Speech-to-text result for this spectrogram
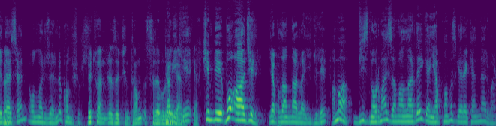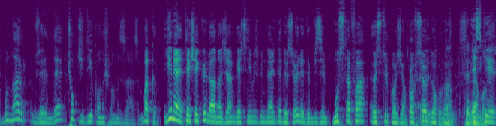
lütfen. edersen onlar üzerinde konuşuruz. Lütfen biraz açın. Tam sıra buraya Tabii gelmişken. ki. Şimdi bu acil yapılanlarla ilgili ama biz normal zamanlardayken yapmamız gerekenler var. Bunlar üzerinde çok ciddi konuşmamız lazım. Bakın yine teşekkürle anacağım. Geçtiğimiz günlerde de söyledim. Bizim Mustafa Öztürk hocam, profesör Evet, doktor. buradan selam Eski olsun.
